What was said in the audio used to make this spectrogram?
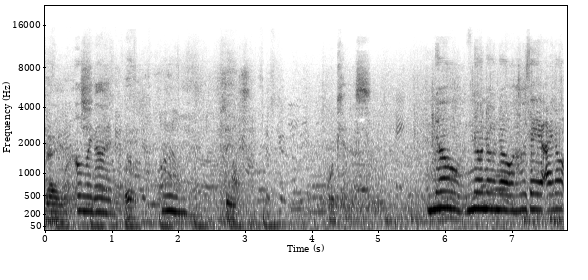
very much. Oh my god. Well, Mm. please, one kiss. No, no, no, no. Jose, I don't.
